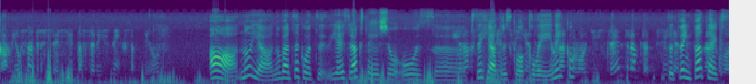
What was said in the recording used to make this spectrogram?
Kam jūs adresēsiet, tas arī sniegs atbildi. Ā, nu jā, nu var sakot, ja es rakstīšu uz uh, Ierakstīsiet psihiatrisko klīniku, centram, tad, tad viņi pateiks-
